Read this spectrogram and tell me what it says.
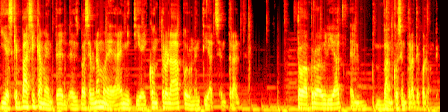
Y es que básicamente va a ser una moneda emitida y controlada por una entidad central. Toda probabilidad el Banco Central de Colombia.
